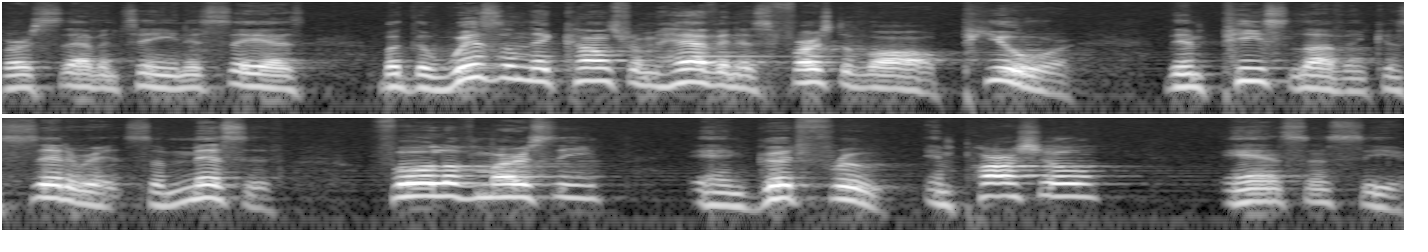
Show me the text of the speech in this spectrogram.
verse 17. It says, But the wisdom that comes from heaven is first of all pure then peace loving, considerate, submissive, full of mercy and good fruit, impartial and sincere.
